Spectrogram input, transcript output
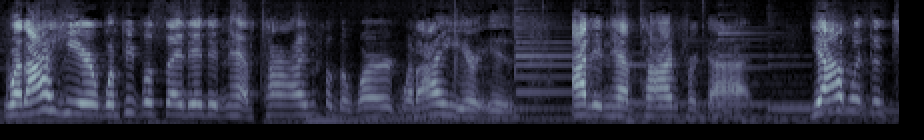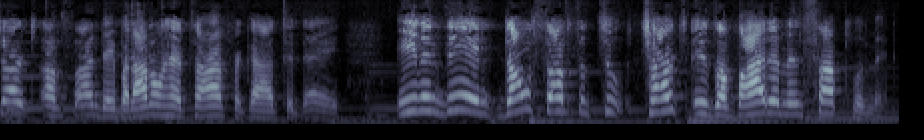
what I hear when people say they didn't have time for the word, what I hear is, I didn't have time for God. Yeah, I went to church on Sunday, but I don't have time for God today. Even then, don't substitute. Church is a vitamin supplement.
